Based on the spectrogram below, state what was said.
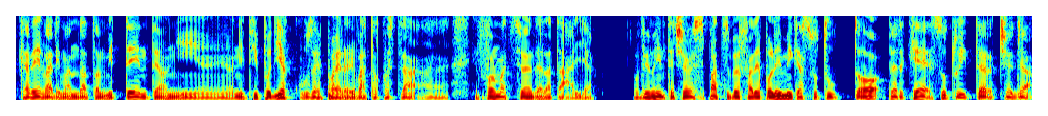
che aveva rimandato al mittente ogni, ogni tipo di accusa e poi era arrivata questa uh, informazione della taglia. Ovviamente c'è spazio per fare polemica su tutto perché su Twitter c'è già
